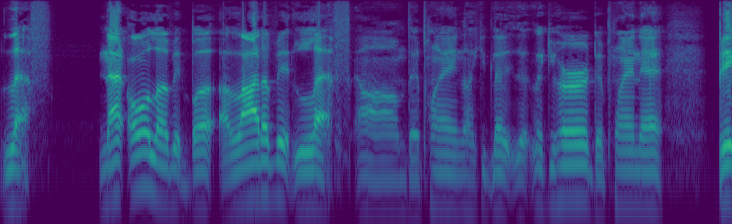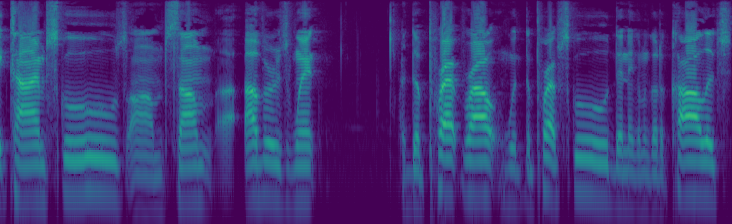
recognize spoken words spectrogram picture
left. Not all of it, but a lot of it left. Um, they're playing like you like, you heard. They're playing at big time schools. Um, some uh, others went the prep route with the prep school. Then they're gonna go to college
